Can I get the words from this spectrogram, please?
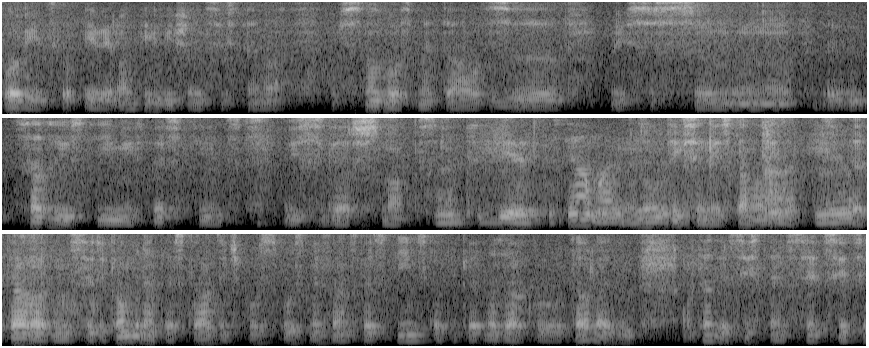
klorīdus, ko pievieno attīrīšanas sistēmā, visus smagos metālus, eh, visas um, sadzīves ķīmijas, pesticīdus, visas garšas smakas. Bieži tas jāmaina? Nu, tiksim līdz tam arī. Jā. Tālāk mums ir kombinētais kārtiņš, puses puses mehāniskais tīms, kā tikai mazāku caurlaidumu, un tad ir sistēmas sirdsīt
